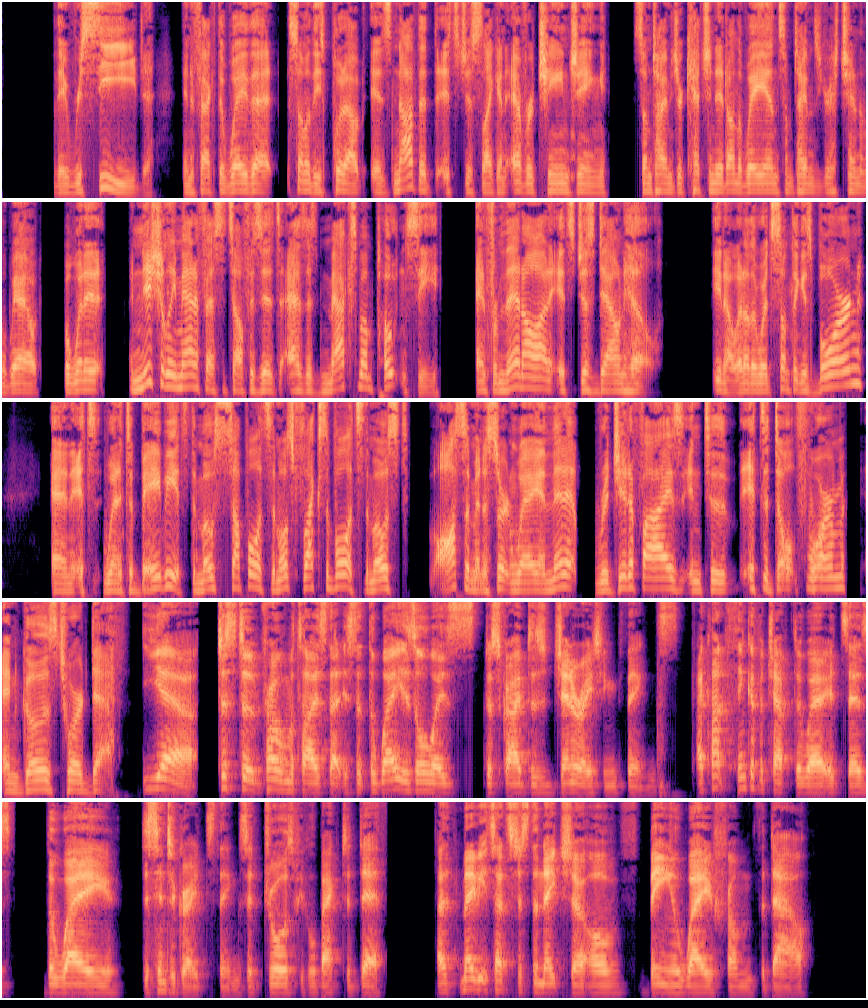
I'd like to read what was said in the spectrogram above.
They recede. In fact, the way that some of these put out is not that it's just like an ever changing. Sometimes you're catching it on the way in. Sometimes you're catching it on the way out. But when it initially manifests itself as its, as its maximum potency, and from then on, it's just downhill. You know, in other words, something is born and it's when it's a baby, it's the most supple, it's the most flexible, it's the most awesome in a certain way. And then it rigidifies into its adult form and goes toward death. Yeah. Just to problematize that is that the way is always described as generating things. I can't think of a chapter where it says the way disintegrates things. It draws people back to death. Uh, maybe that's just the nature of being away from the Tao.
